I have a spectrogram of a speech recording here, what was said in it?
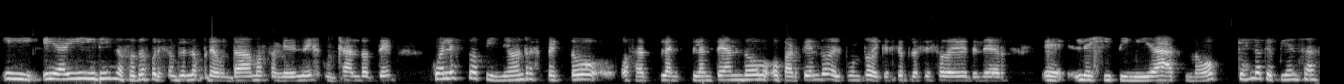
Y, y ahí, Iris, nosotros, por ejemplo, nos preguntábamos también escuchándote, ¿cuál es tu opinión respecto, o sea, planteando o partiendo del punto de que este proceso debe tener eh, legitimidad, ¿no? ¿Qué es lo que piensas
